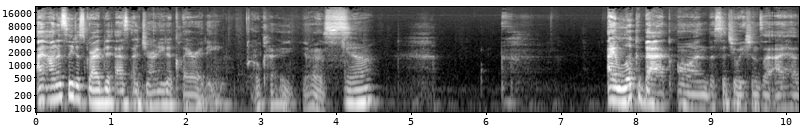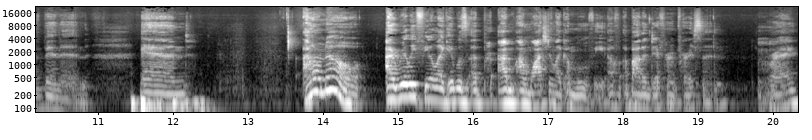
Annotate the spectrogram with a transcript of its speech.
I honestly described it as a journey to clarity. Okay. Yes. Yeah. I look back on the situations that I have been in and I don't know. I really feel like it was a I'm I'm watching like a movie of about a different person. Right?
